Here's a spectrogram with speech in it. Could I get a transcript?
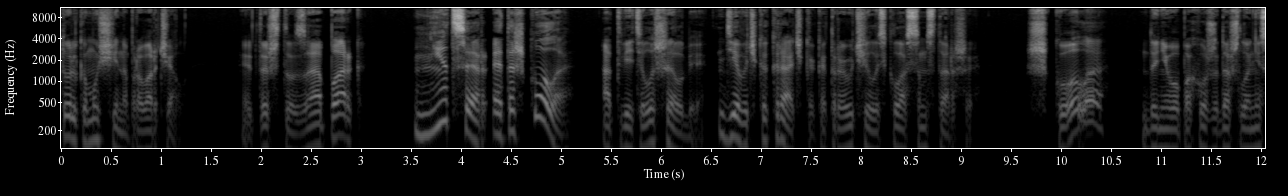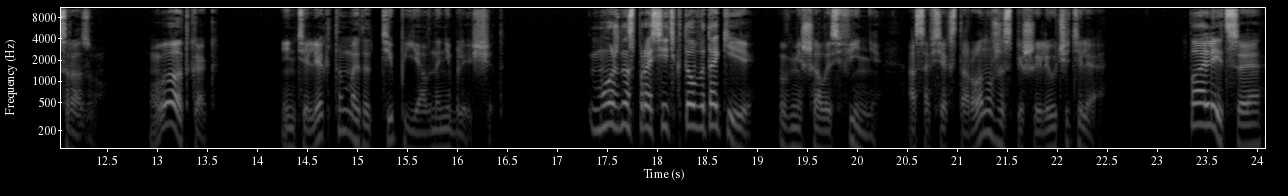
Только мужчина проворчал. «Это что, зоопарк?» «Нет, сэр, это школа», — ответила Шелби, девочка-крачка, которая училась классом старше. «Школа?» До него, похоже, дошло не сразу. Вот как. Интеллектом этот тип явно не блещет. «Можно спросить, кто вы такие?» — вмешалась Финни, а со всех сторон уже спешили учителя. «Полиция!»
